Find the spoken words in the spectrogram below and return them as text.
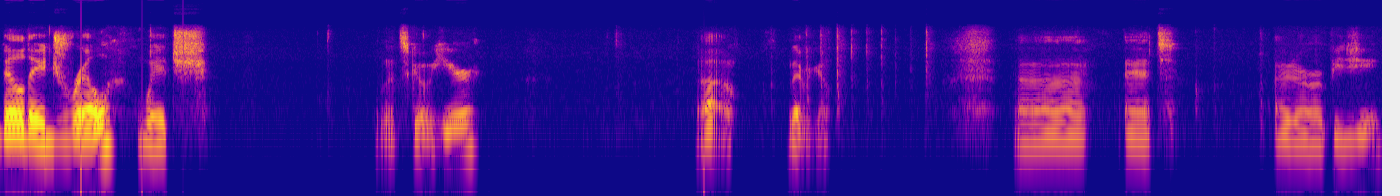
build a drill, which... Let's go here. Uh oh there we go. Uh, at Iter RPG.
